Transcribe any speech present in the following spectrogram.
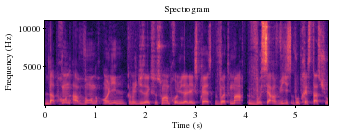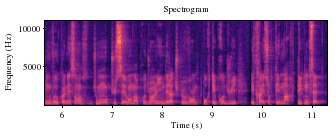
D'apprendre à vendre en ligne, comme je disais, que ce soit un produit d'AliExpress, votre marque, vos services, vos prestations, vos connaissances. Du moment que tu sais vendre un produit en ligne, déjà tu peux vendre pour tes produits et travailler sur tes marques, tes concepts,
